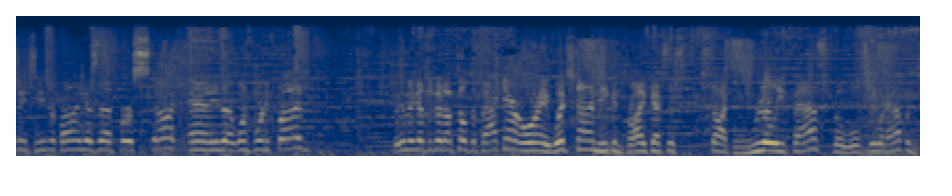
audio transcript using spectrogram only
See, Teaser finally gets that first stock, and he's at 145. Lima gets a good up tilt to back air, or a witch time. He can probably catch this stock really fast, but we'll see what happens.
